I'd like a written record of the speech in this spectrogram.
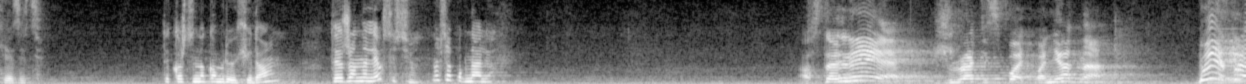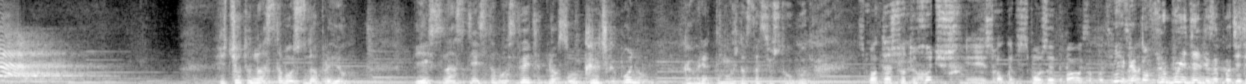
съездить. Ты, кажется, на Камрюхе, да? Ты же на Лексусе? Ну все, погнали. Остальные жрать и спать, понятно? Быстро! И что ты нас с тобой сюда привел? Если нас здесь с тобой встретят, нас его крышка, понял? Говорят, ты можешь достать все, что угодно. Смотря что ты хочешь и сколько ты сможешь за это бабок заплатить. Я готов любые деньги заплатить.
